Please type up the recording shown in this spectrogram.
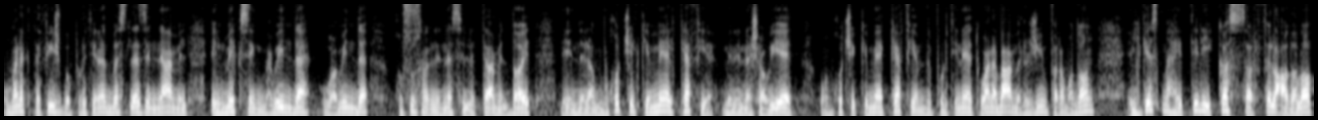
وما نكتفيش ببروتينات بس لازم نعمل الميكسنج ما بين ده وما بين ده خصوصا للناس اللي بتعمل دايت. لأن لو ما باخدش الكمية الكافية من النشويات وما باخدش الكمية الكافية من البروتينات وأنا بعمل رجيم في رمضان الجسم هيبتدي يكسر في العضلات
